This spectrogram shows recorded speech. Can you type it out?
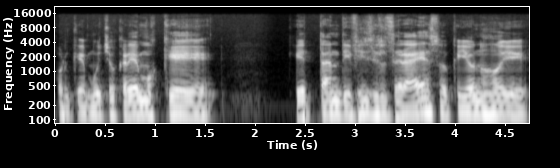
porque muchos creemos que, que tan difícil será eso, que yo no soy,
